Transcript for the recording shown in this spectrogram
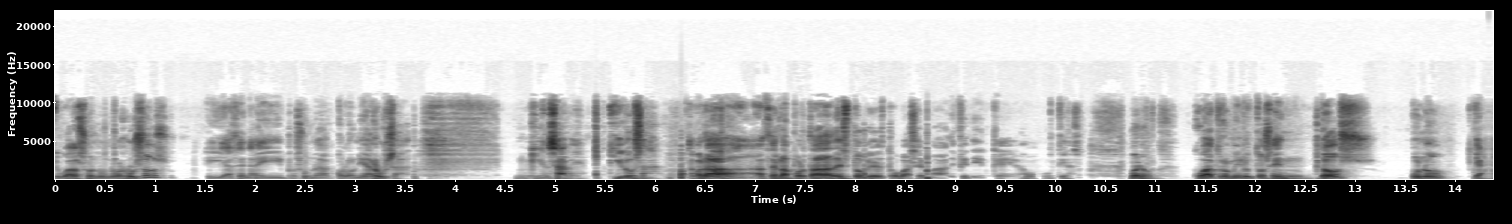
Igual son unos rusos y hacen ahí pues una colonia rusa quién sabe, Kirosa. Ahora hacer la portada de esto, que esto va a ser más difícil que. hostias. Bueno, cuatro minutos en dos, uno, ya.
